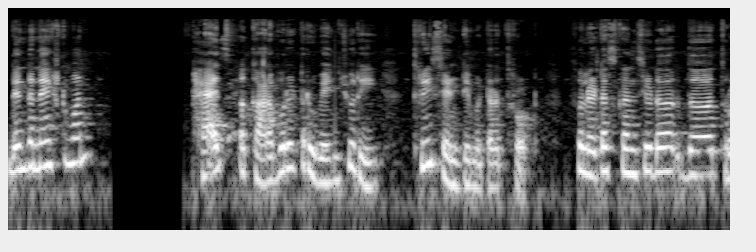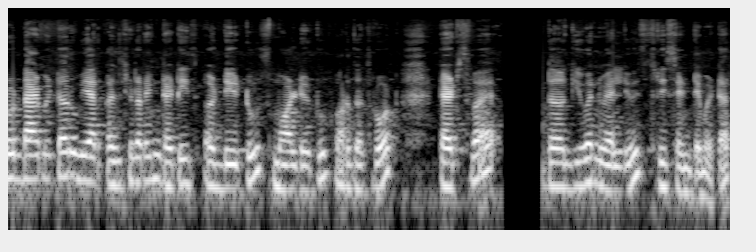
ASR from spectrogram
Then the next one has a carburetor venturi 3 centimeter throat so let us consider the throat diameter we are considering that is a D2 small d2 for the throat that's why the given value is 3 centimeter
